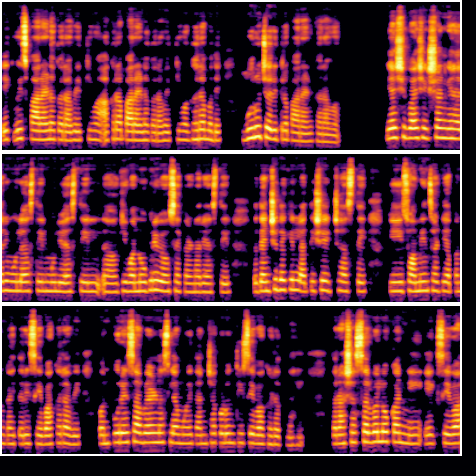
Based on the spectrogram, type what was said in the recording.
एकवीस पारायण करावेत किंवा अकरा पारायण करावेत किंवा घरामध्ये गुरुचरित्र पारायण करावं. याशिवाय शिक्षण घेणारी मुलं असतील मुली असतील किंवा नोकरी व्यवसाय करणारी असतील तर त्यांची देखील अतिशय इच्छा असते की स्वामींसाठी आपण काहीतरी सेवा करावी. पण पुरेसा वेळ नसल्यामुळे त्यांच्याकडून ती सेवा घडत नाही. तर अशा सर्व लोकांनी एक सेवा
